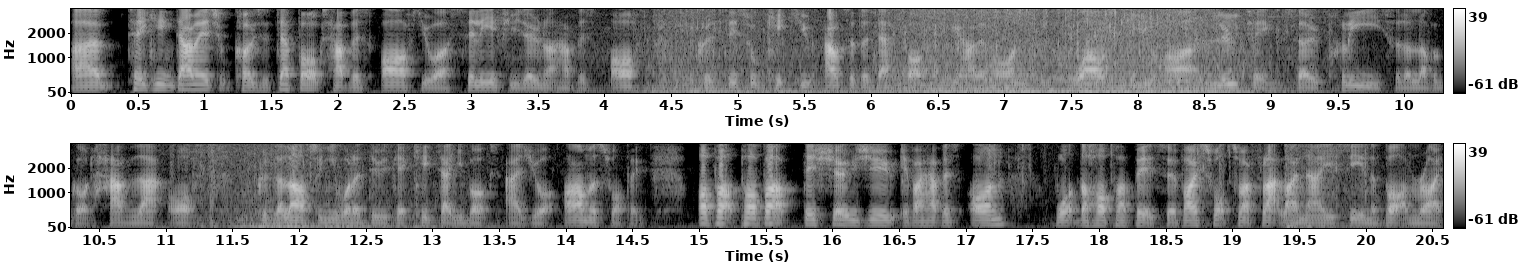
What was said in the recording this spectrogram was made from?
Um, taking damage closes death box. Have this off. You are silly if you do not have this off because this will kick you out of the death box if you have it on whilst you are looting. So please, for the love of God, have that off because the last thing you want to do is get kicked out your box as you're armor swapping. Pop up, pop up. This shows you if I have this on what the hop up is. So if I swap to my flatline now, you see in the bottom right,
